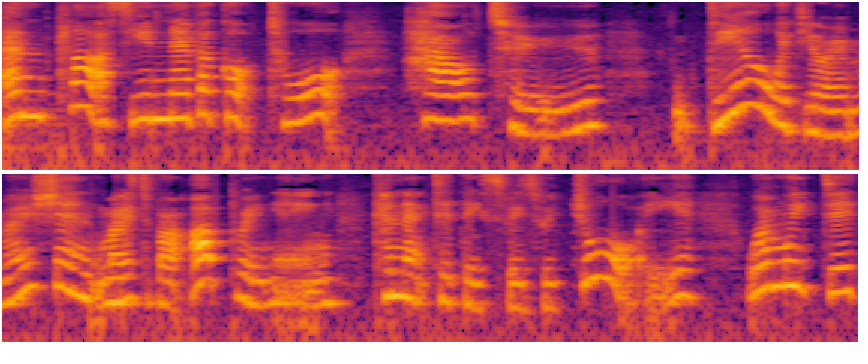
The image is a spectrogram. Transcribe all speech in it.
And plus, you never got taught how to deal with your emotion. Most of our upbringing connected these foods with joy. When we did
